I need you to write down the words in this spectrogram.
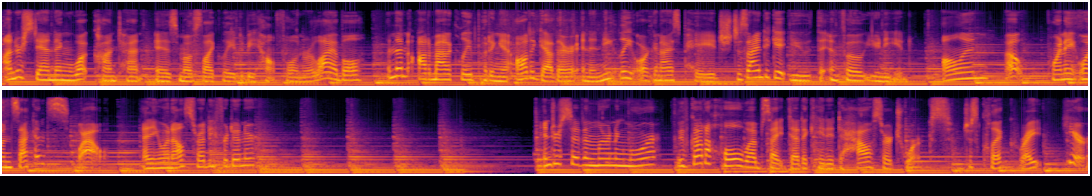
understanding what content is most likely to be helpful and reliable, and then automatically putting it all together in a neatly organized page designed to get you the info you need. All in, oh, 0.81 seconds? Wow. Anyone else ready for dinner? Interested in learning more? We've got a whole website dedicated to how search works. Just click right here.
